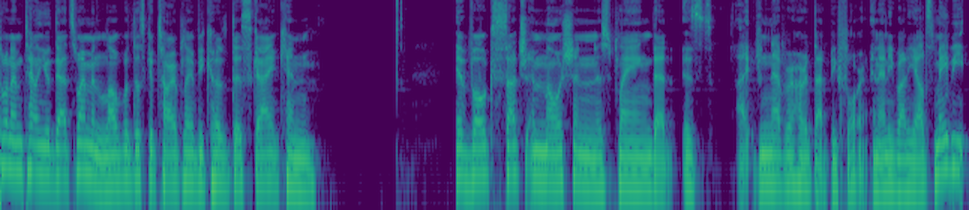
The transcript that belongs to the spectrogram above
That's what I'm telling you. That's why I'm in love with this guitar player because this guy can evoke such emotion in his playing that is I've never heard that before in anybody else. Maybe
